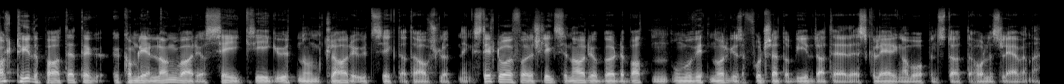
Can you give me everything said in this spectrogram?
Alt tyder på at dette kan bli en langvarig og seig krig uten noen klare utsikter til avslutning. Stilt overfor et slikt scenario bør debatten om hvorvidt Norge skal fortsette å bidra til eskalering av våpenstøtte, holdes levende.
